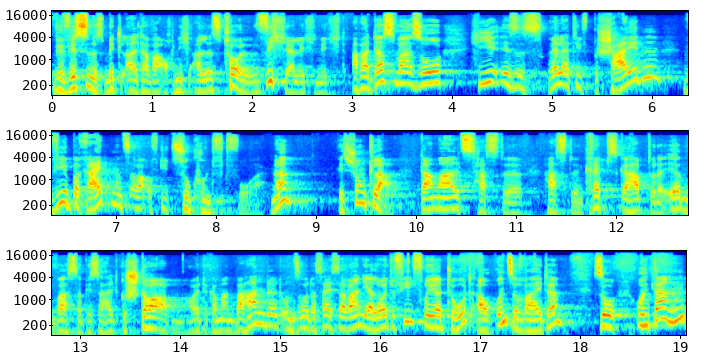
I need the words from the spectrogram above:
wir wissen, das Mittelalter war auch nicht alles toll, sicherlich nicht. Aber das war so, hier ist es relativ bescheiden, wir bereiten uns aber auf die Zukunft vor. Ne? Ist schon klar. Damals hast du, hast du einen Krebs gehabt oder irgendwas, da bist du halt gestorben. Heute kann man behandelt und so. Das heißt, da waren ja Leute viel früher tot, auch und so weiter. So, und dann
